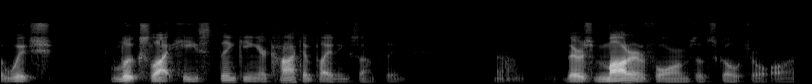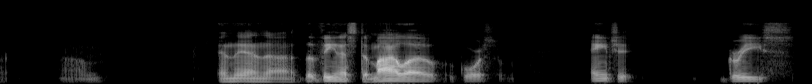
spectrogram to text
which looks like he's thinking or contemplating something. Um, there's modern forms of sculptural art. Um, and then uh, the Venus de Milo, of course, from ancient Greece.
